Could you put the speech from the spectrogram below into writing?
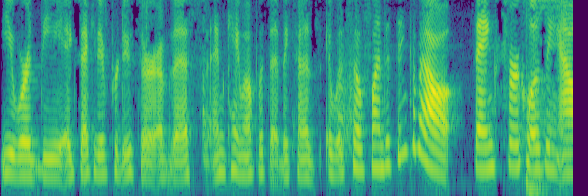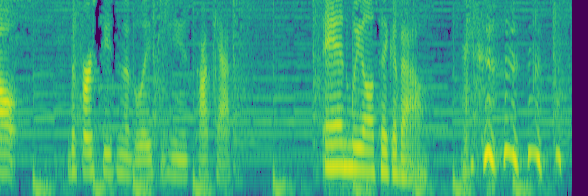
you were the executive producer of this and came up with it because it was so fun to think about. Thanks for closing out the first season of the Lazy Genius podcast. and we all take a bow.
